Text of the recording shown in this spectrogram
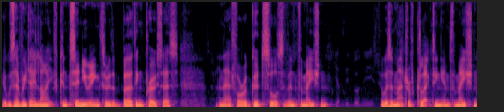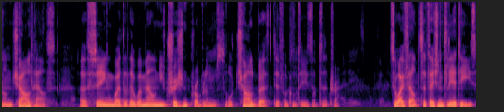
It was everyday life, continuing through the birthing process, and therefore a good source of information. It was a matter of collecting information on child health, of seeing whether there were malnutrition problems or childbirth difficulties, etc. So I felt sufficiently at ease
